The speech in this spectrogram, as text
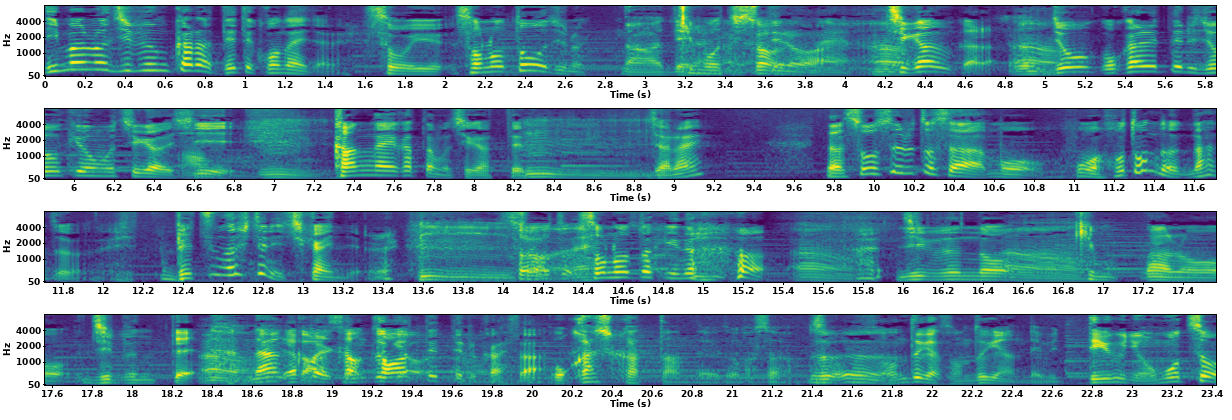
今の自分から出てこないじゃない？そういうその当時の気持ちっていうのは。違うから、うん。状置かれてる状況も違うし、うん。考え方も違ってうるん。じゃない？だそうするとさもうほほとんどなんつうの別の人に近いんだよね、うんそのその時のうん。自分のき、あの自分って、うん。なんか変わってってるからさ。おかしかったんだよとかさ。その時はその時なんだよっていうふうに思っちゃう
